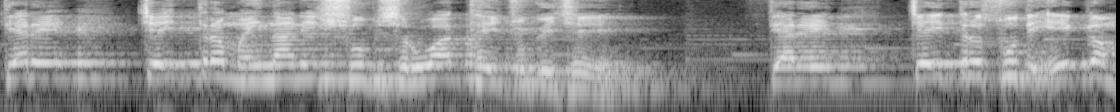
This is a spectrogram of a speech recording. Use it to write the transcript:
ત્યારે ચૈત્ર મહિનાની શુભ શરૂઆત થઈ ચૂકી છે. ત્યારે ચૈત્ર સુદ એકમ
